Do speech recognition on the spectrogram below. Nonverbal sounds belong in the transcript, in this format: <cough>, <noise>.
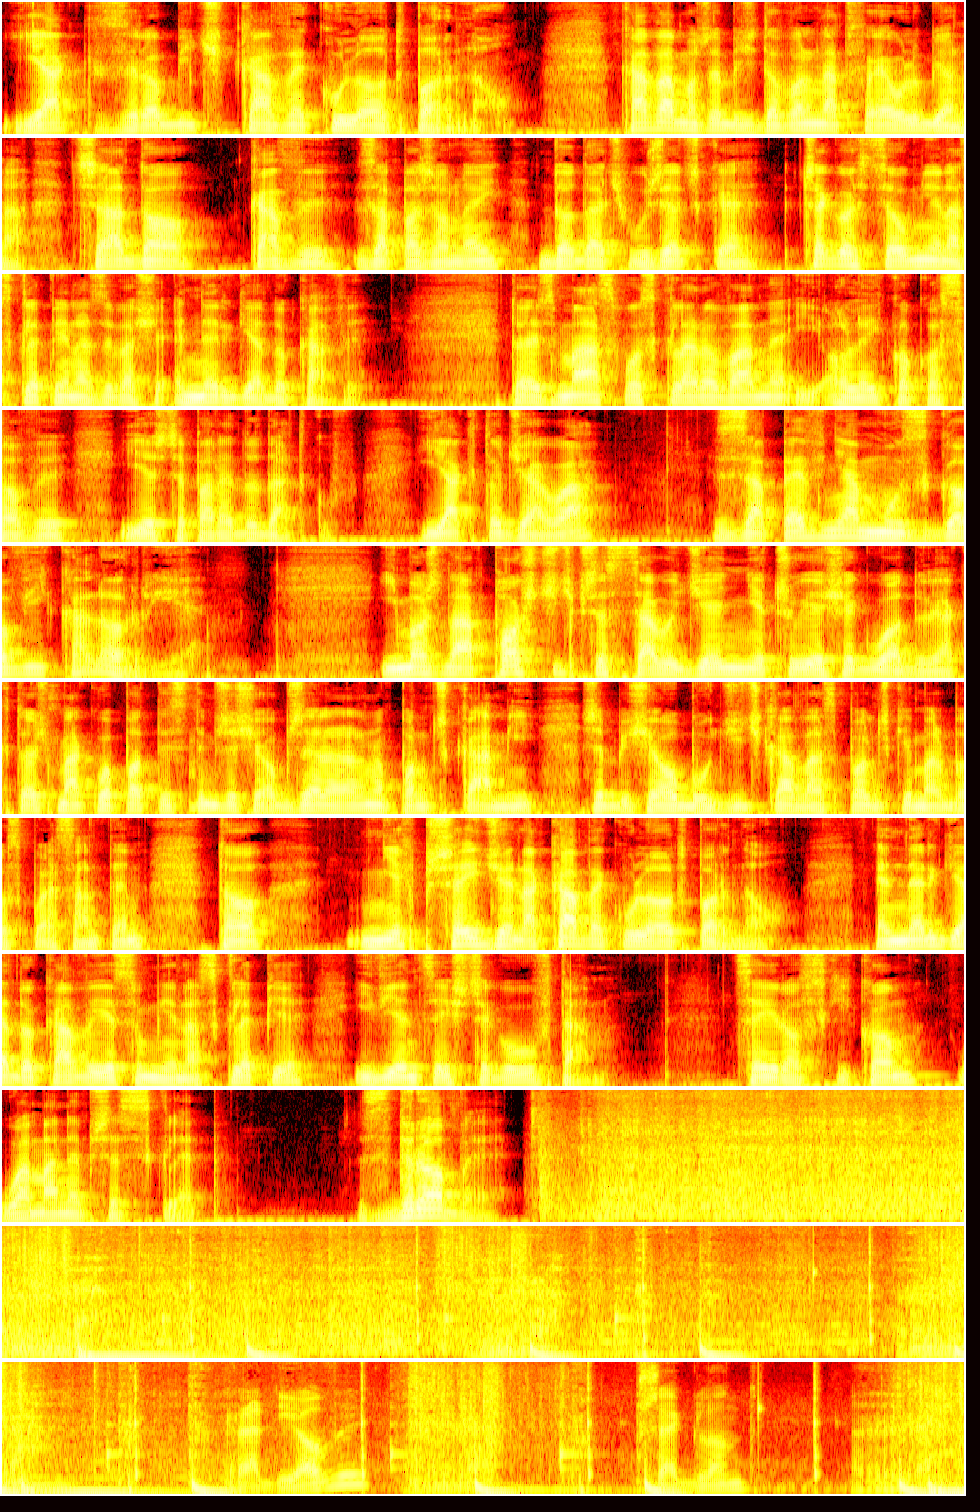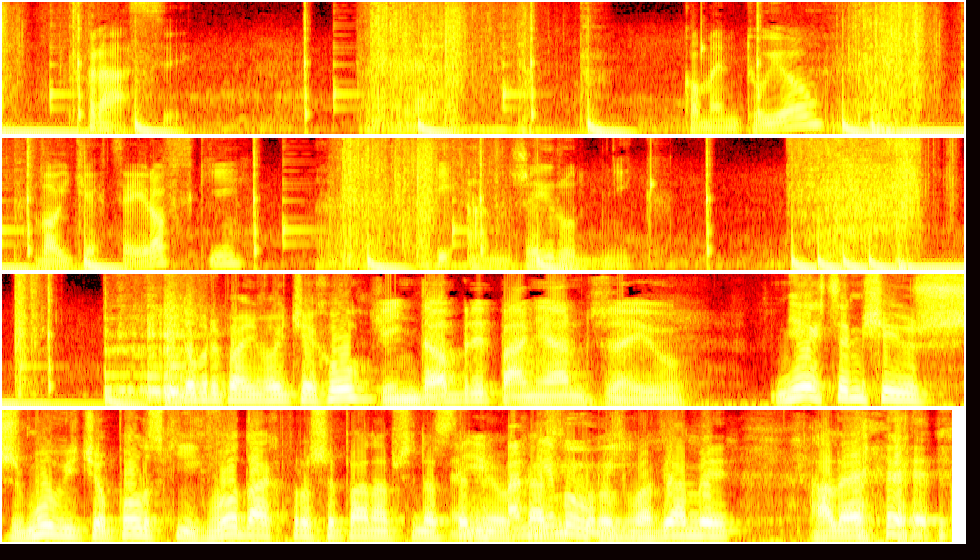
Jak zrobić kawę kuloodporną? Kawa może być dowolna, twoja ulubiona. Trzeba do kawy zaparzonej dodać łyżeczkę czegoś, co u mnie na sklepie nazywa się energia do kawy. To jest masło sklarowane i olej kokosowy i jeszcze parę dodatków. Jak to działa? Zapewnia mózgowi kalorie i można pościć przez cały dzień, nie czuje się głodu. Jak ktoś ma kłopoty z tym, że się obżera rano pączkami, żeby się obudzić, kawa z pączkiem albo z kwasantem, to niech przejdzie na kawę kuloodporną. Energia do kawy jest u mnie na sklepie i więcej szczegółów tam. cejrowski.com łamane przez sklep. Zdrowe! Radiowy przegląd prasy. Komentują Wojciech Cejrowski i Andrzej Rudnik. Dzień dobry panie Wojciechu. Dzień dobry panie Andrzeju. Nie chcę mi się już mówić o polskich wodach, proszę pana, przy następnej pan okazji porozmawiamy, ale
